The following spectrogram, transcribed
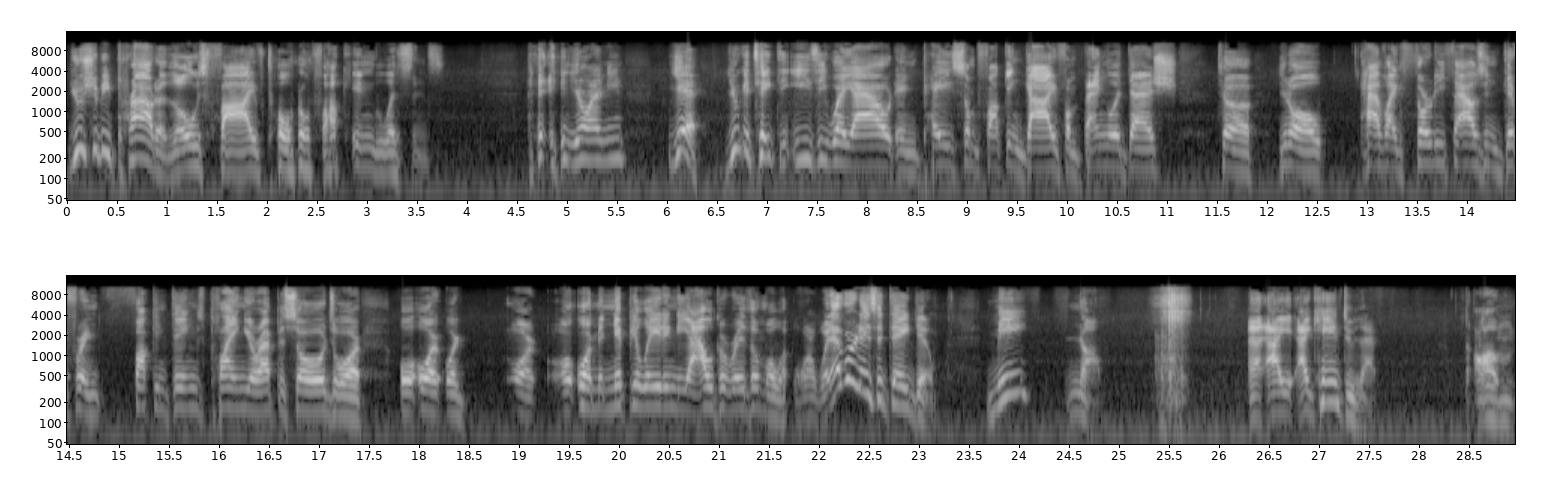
You should be proud of those five total fucking listens. you know what I mean? Yeah, you could take the easy way out and pay some fucking guy from Bangladesh to, you know, have like 30,000 different fucking things playing your episodes or or or or or, or, or manipulating the algorithm or, or whatever it is that they do. Me, no. I, I, I can't do that. Um,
